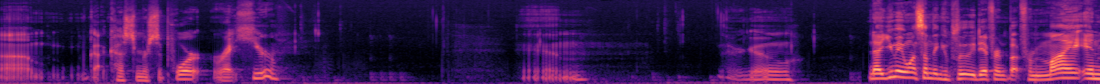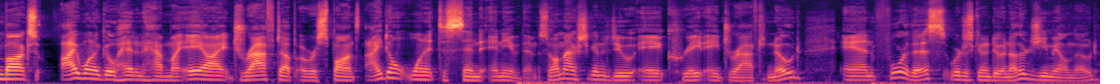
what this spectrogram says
Um, we've got customer support right here. And there we go. Now, you may want something completely different, but for my inbox, I want to go ahead and have my AI draft up a response. I don't want it to send any of them. So I'm actually going to do a create a draft node. And for this, we're just going to do another Gmail node.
